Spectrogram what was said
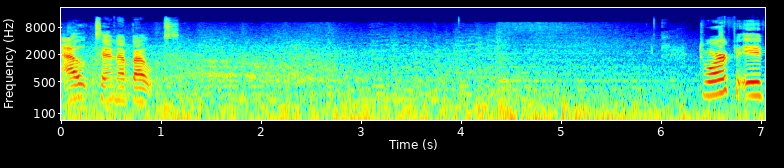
Out and about. Dwarf, if,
